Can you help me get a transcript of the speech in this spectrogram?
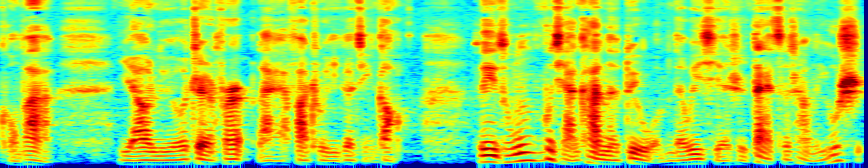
恐怕也要由阵风来发出一个警告。所以从目前看呢，对我们的威胁是代词上的优势。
